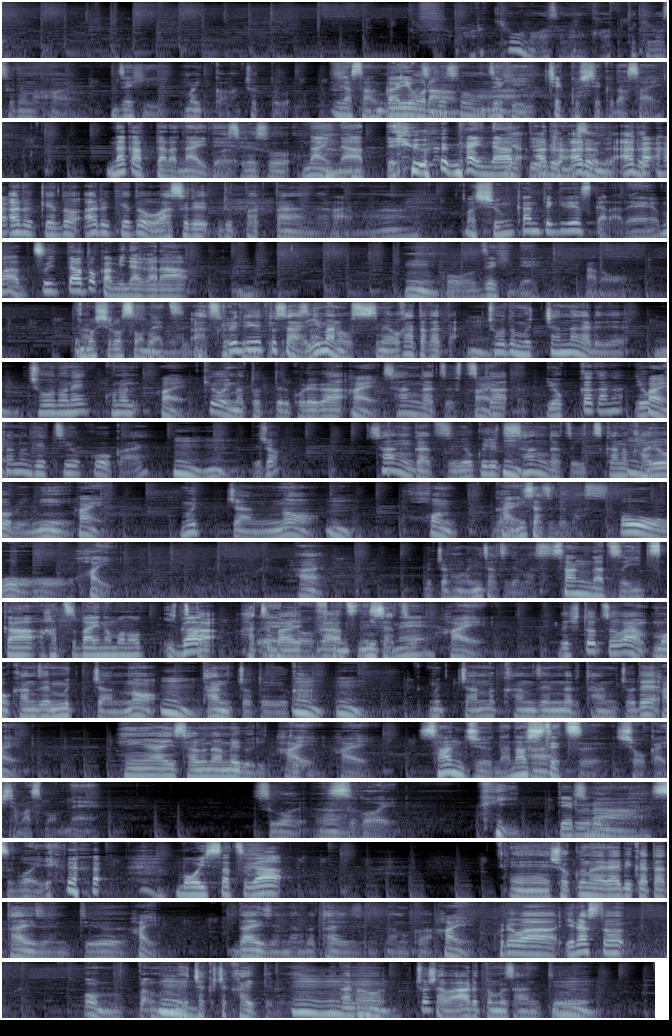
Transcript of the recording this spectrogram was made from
あれ今日の朝なんかあった気がするな、はい。ぜひ。まあいいか。ちょっと。皆さん概要欄ぜひチェックしてください。なかったらないで。忘れそう。ないなっていう ないないっていうやある感想あるんだ。あるあるけどあるけど忘れるパターンがあるかもな、まあ、瞬間的ですからね。まあツイッターとか見ながらうん。こうぜひねあの面白そうなやつあそれで言うとさ今のおすすめ分かった分かった、うん。ちょうどむっちゃん流れでうん。ちょうどねこのはい。今日今撮ってるこれがはい。3月2日、は4日かな？4日の月曜公開、うんうん。でしょ？3月翌日うん。3月5日の火曜日に、はい。むっちゃんのうん。本がはい。2冊出ます。おおおうおうはい。はい、むっちの本が2冊出ます。3月5日発売のもの5が日発売が2つですね。はい。で1つはもう完全むっちゃんのうん。短著といううか、んうん。むっちゃんの完全なる短著で、はい。偏愛サウナ巡りっていう、はいはい。37施設紹介してますもんね、すごい、うん。すごい。言ってるな。すごい。もう一冊がえー食の選び方大全っていう、はい大全なのか大全なのか、はい。これはイラストをばめちゃくちゃ描いてるね、あの著者はアルトムさんっていう、うん。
